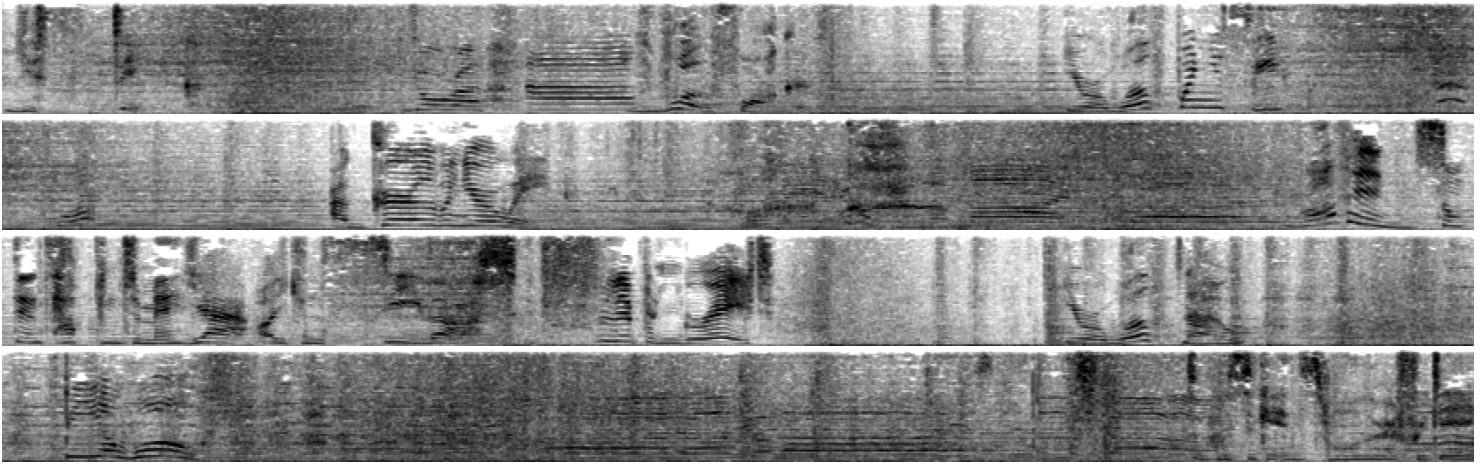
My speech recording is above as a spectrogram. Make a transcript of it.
you stink. You're a uh, wolf walker. You're a wolf when you sleep. what? A girl when you're awake. Robin! Something's happened to me. Yeah, I can see that. It's flipping great. You're a wolf now. Be a wolf! The woods are getting smaller every day.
